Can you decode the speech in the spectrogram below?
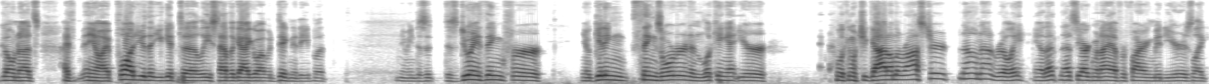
go nuts. I you know I applaud you that you get to at least have the guy go out with dignity. But I mean, does it does it do anything for you know getting things ordered and looking at your looking what you got on the roster? No, not really. You know that that's the argument I have for firing mid year is like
